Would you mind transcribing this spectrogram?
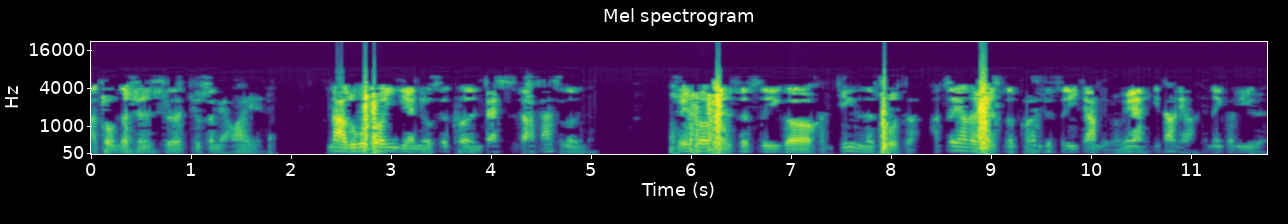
那总的损失就是两万元。那如果说一年流失客人在十到三十个人，所以说损失是一个很惊人的数字。那，这样的损失可能就是一家美容院一到两年的一个利润。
